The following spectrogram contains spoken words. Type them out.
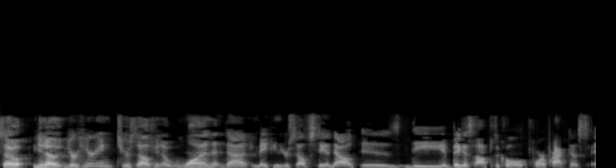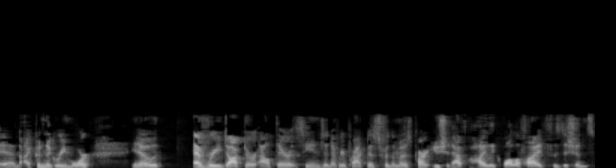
So, you know, you're hearing to yourself, you know, one, that making yourself stand out is the biggest obstacle for a practice. And I couldn't agree more. You know, every doctor out there, it seems, in every practice, for the most part, you should have highly qualified physicians.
